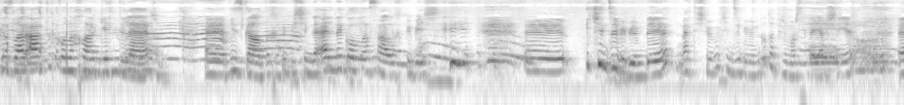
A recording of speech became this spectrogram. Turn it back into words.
Qızlar artıq qonaqlar getdilər. Ee, biz qaldıq bibişimlə. Əlinə qoluna sağlıq bibiş. ee, ikinci bibimdir. Mətiş bibim ikinci bibimdir. O da Primorskidə yaşayır. Ee,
